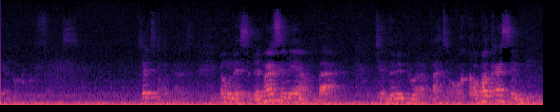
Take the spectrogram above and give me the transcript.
they are not good friends. That's not what I say. And I say, the man oh, say, I'm bad, generally people are better. Or send me,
